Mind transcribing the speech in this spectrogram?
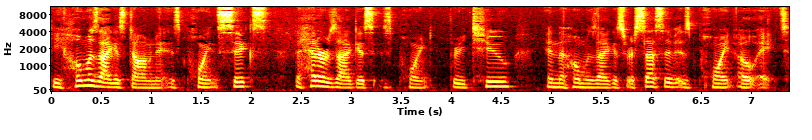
the homozygous dominant is 0.6, the heterozygous is 0.32, and the homozygous recessive is 0.08.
